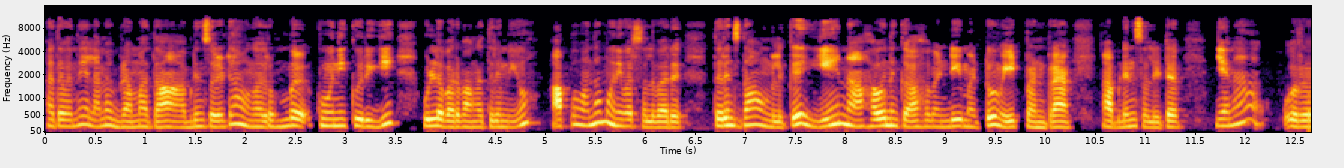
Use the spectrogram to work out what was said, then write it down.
அத வந்து எல்லாமே பிரம்ம தான் அப்படின்னு சொல்லிட்டு அவங்க ரொம்ப கூனி குறுகி உள்ள வருவாங்க திரும்பியும். அப்போ வந்து முனிவர் சொல்லுவாரு தெரிஞ்சுதான் அவங்களுக்கு ஏன் நான் அவனுக்காக வேண்டி மட்டும் வெயிட் பண்றேன் அப்படின்னு சொல்லிட்டு. ஏன்னா ஒரு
